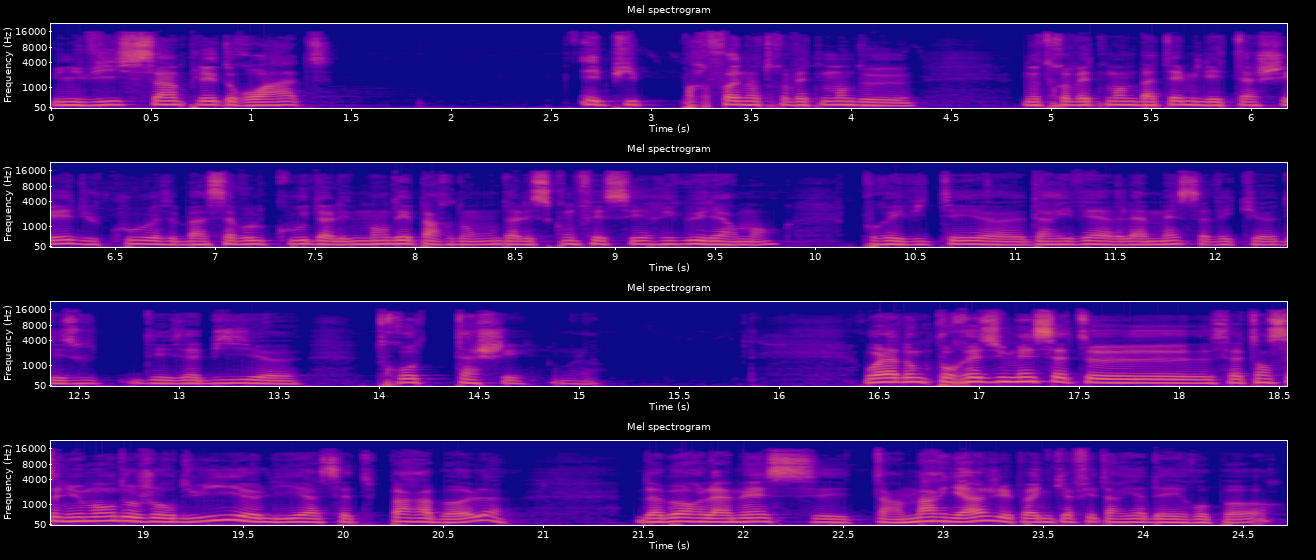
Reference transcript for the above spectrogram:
une vie simple et droite. Et puis parfois notre vêtement de notre vêtement de baptême il est taché, du coup bah, ça vaut le coup d'aller demander pardon, d'aller se confesser régulièrement pour éviter euh, d'arriver à la messe avec euh, des, des, habits euh, trop tachés. Voilà. Voilà donc pour résumer cette, cet enseignement d'aujourd'hui lié à cette parabole. D'abord la messe c'est un mariage et pas une cafétéria d'aéroport.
